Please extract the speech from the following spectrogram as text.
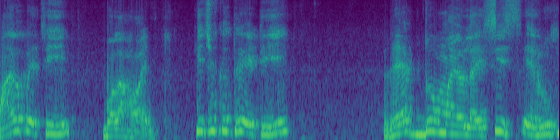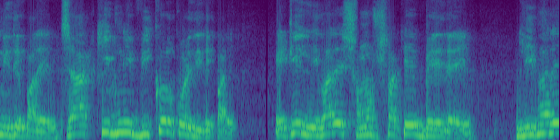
মায়োপ্যাথি বলা হয়। কিছু ক্ষেত্রে এটি র্যাবডোমায়োলাইসিস এর রূপ নিতে পারে, যা কিডনি বিকল করে দিতে পারে। এটি লিভারের সমস্যাকে বেড়ে দেয়। লিভারে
